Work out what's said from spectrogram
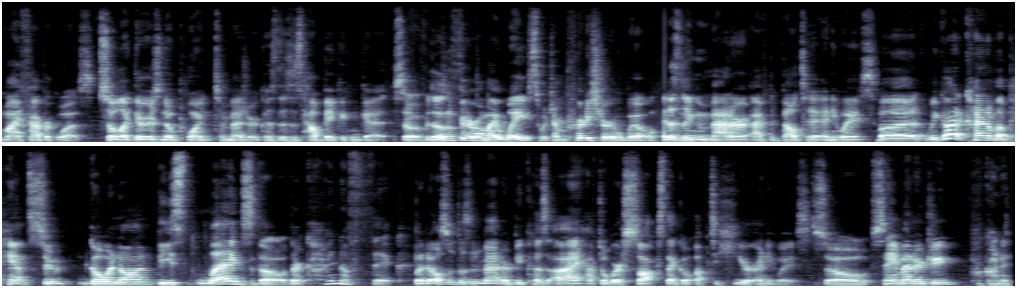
my fabric was. So like there is no point to measure because this is how big it can get. So if it doesn't fit around my waist, which I'm pretty sure it will, it doesn't even matter. I have to belt it anyways. But we got kind of a pantsuit going on. These legs though, they're kind of thick, but it also doesn't matter because I have to wear socks that go up to here anyways. So same energy, we're gonna,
